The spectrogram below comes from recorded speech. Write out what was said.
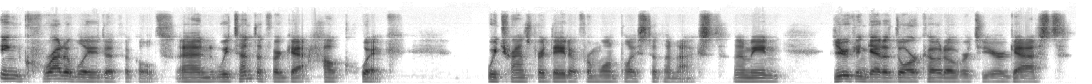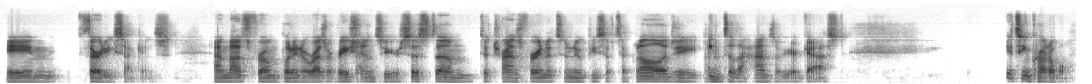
incredibly difficult. And we tend to forget how quick we transfer data from one place to the next. I mean, you can get a door code over to your guest in 30 seconds. And that's from putting a reservation into your system to transferring it to a new piece of technology into the hands of your guest it's incredible.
